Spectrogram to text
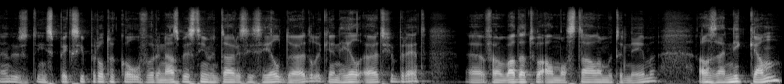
Hè. Dus het inspectieprotocol voor een asbestinventaris is heel duidelijk en heel uitgebreid uitgebreid uh, van wat dat we allemaal stalen moeten nemen. Als dat niet kan,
